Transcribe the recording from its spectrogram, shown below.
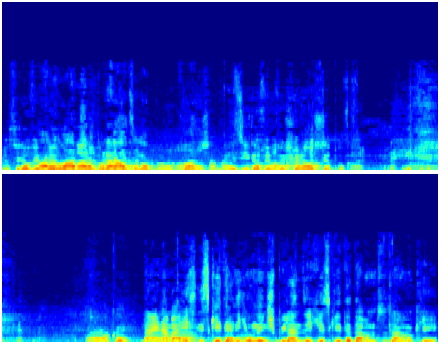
Das sieht auf jeden Fall, kroatischer Pokal- Pokalsieger, kroatischer Meister. sieht auf jeden Fall schön aus, der Pokal. Ja, okay. Nein, aber es, es geht ja nicht um den Spiel an sich, es geht ja darum zu sagen, okay,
